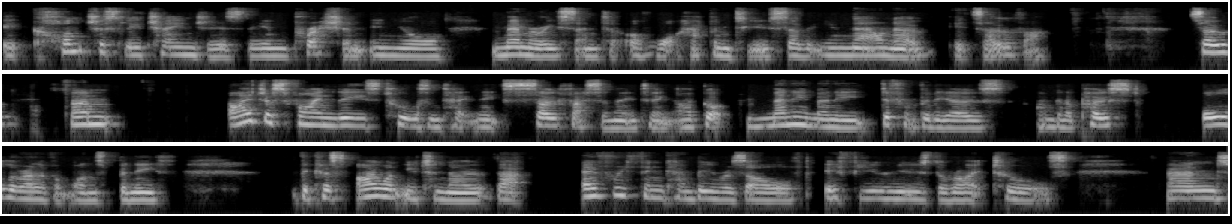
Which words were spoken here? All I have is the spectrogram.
it consciously changes the impression in your memory center of what happened to you so that you now know it's over. So um, I just find these tools and techniques so fascinating. I've got many, many different videos. I'm going to post all the relevant ones beneath because I want you to know that everything can be resolved if you use the right tools. And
